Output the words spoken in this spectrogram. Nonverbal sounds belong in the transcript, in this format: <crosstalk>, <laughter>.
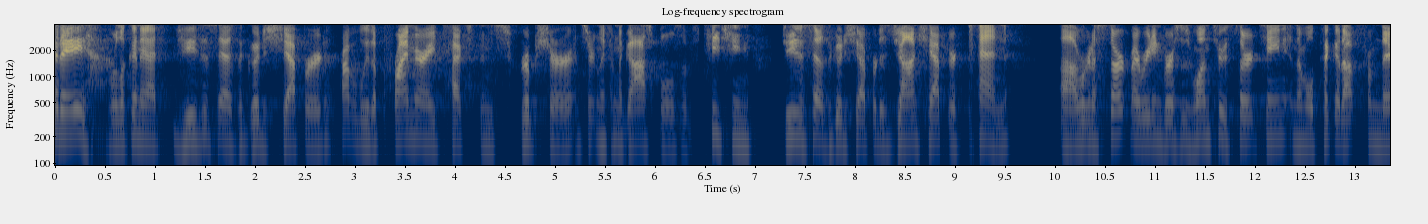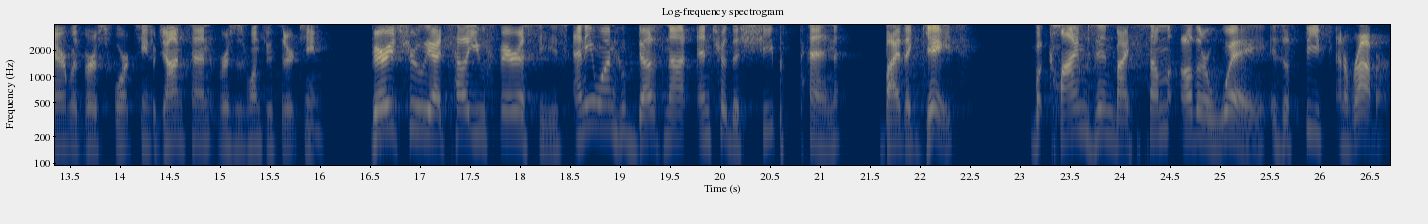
Today, we're looking at Jesus as the Good Shepherd, probably the primary text in Scripture, and certainly from the Gospels of teaching Jesus as the Good Shepherd is John chapter 10. Uh, we're going to start by reading verses 1 through 13, and then we'll pick it up from there with verse 14. John 10, verses 1 through 13. Very truly, I tell you, Pharisees, anyone who does not enter the sheep pen by the gate, but climbs in by some other way, is a thief and a robber.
